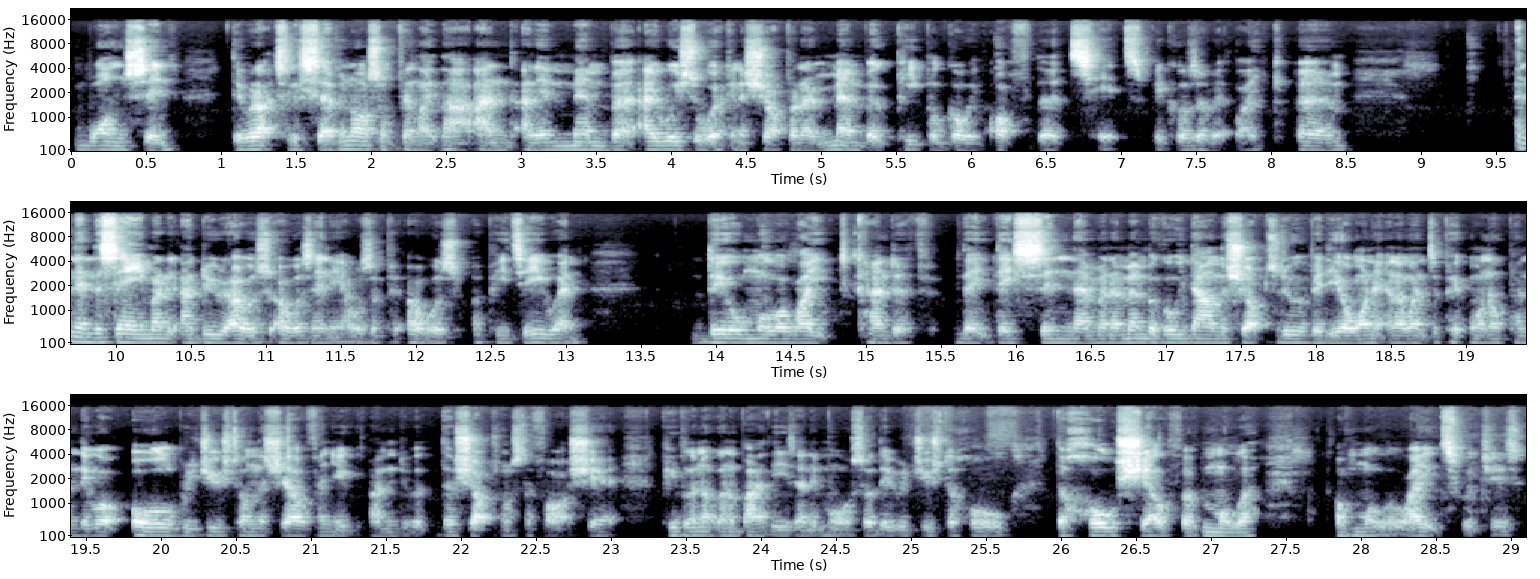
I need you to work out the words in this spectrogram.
one syn. There were actually seven or something like that. And, and I remember I used to work in a shop and I remember people going off their tits because of it. Like um, and then the same I, I do I was I was in it I was a I was a PT when the Muller light kind of they they sin them. And I remember going down the shop to do a video on it and I went to pick one up and they were all reduced on the shelf and you and the shops must have thought shit people are not going to buy these anymore. So they reduced the whole the whole shelf of Muller of Muller lights which is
